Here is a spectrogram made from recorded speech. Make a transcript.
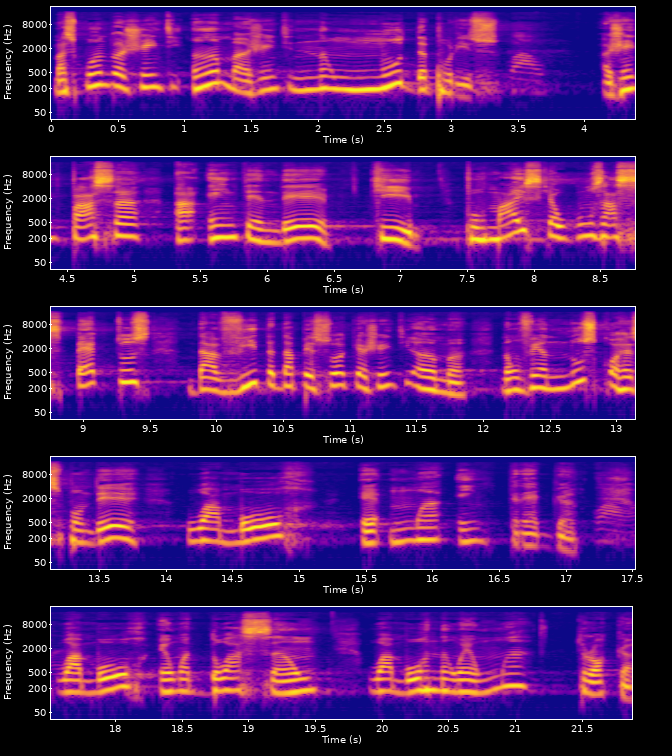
Mas quando a gente ama, a gente não muda por isso. Uau. A gente passa a entender que, por mais que alguns aspectos da vida da pessoa que a gente ama não venha nos corresponder, o amor é uma entrega. O amor é uma doação. O amor não é uma troca.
